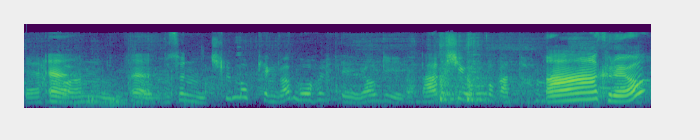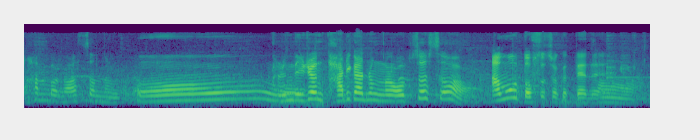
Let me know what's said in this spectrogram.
네, 응. 한번 그 응. 무슨 칠목회인가 뭐 할 때 여기 낚시 온 것 같아 아 그래요? 한번 왔었는 거 오. 그런데 이런 다리 가는 건 없었어 아무것도 없었죠 그때는. 어.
